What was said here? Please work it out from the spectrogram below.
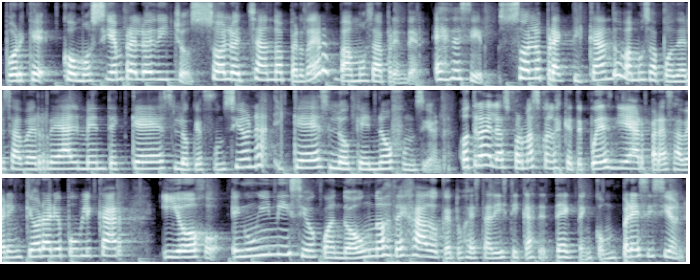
porque como siempre lo he dicho, solo echando a perder vamos a aprender. Es decir, solo practicando vamos a poder saber realmente qué es lo que funciona y qué es lo que no funciona. Otra de las formas con las que te puedes guiar para saber en qué horario publicar y ojo, en un inicio, cuando aún no has dejado que tus estadísticas detecten con precisión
